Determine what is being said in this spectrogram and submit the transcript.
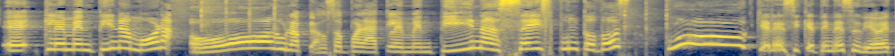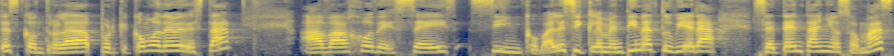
eh, Clementina Mora. Oh, un aplauso para Clementina, 6.2. Uh, quiere decir que tiene su diabetes controlada porque ¿cómo debe de estar? Abajo de 6,5, ¿vale? Si Clementina tuviera 70 años o más,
